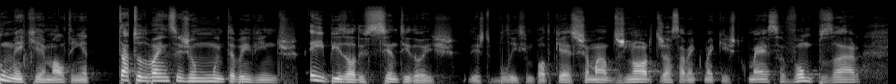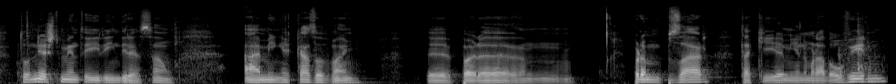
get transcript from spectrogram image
Como é que é, maltinha? Está tudo bem? Sejam muito bem-vindos a episódio 62 deste belíssimo podcast chamado Desnorte. Já sabem como é que isto começa. Vão pesar. Estou neste momento a ir em direção à minha casa de banho uh, para, para me pesar. Está aqui a minha namorada a ouvir-me.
